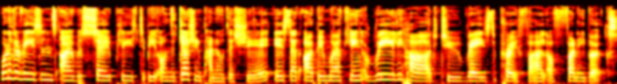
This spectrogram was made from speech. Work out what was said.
One of the reasons I was so pleased to be on the judging panel this year is that I've been working really hard to raise the profile of funny books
